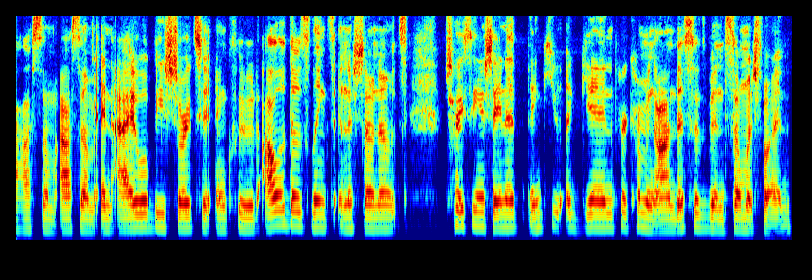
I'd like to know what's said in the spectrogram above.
Awesome, awesome. And I will be sure to include all of those links in the show notes. Tracy and Shayna, thank you again for coming on. This has been so much fun.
